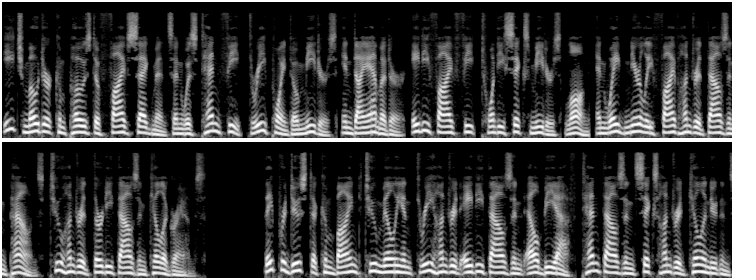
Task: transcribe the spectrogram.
each motor composed of five segments and was 10 feet oh meters in diameter, 85 feet 26 meters long, and weighed nearly 500,000 pounds 230,000 kilograms. They produced a combined 2,380,000 lbf 10,600 kilonewtons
